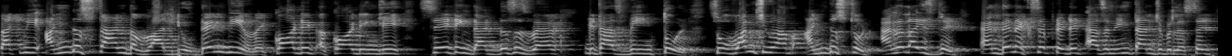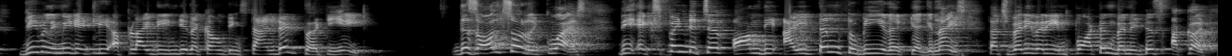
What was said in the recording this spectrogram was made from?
that we understand the value. Then we record it accordingly stating that this is where it has been told. So once you have understood analyzed it and then accepted it as an intangible asset we will immediately apply the indian accounting standard 38 this also requires the expenditure on the item to be recognized. That's very, very important when it is occurred.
